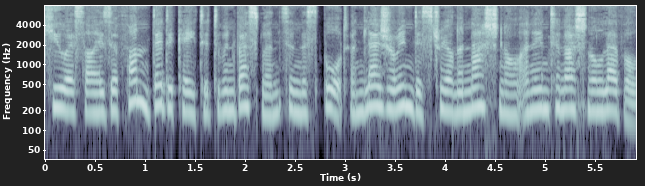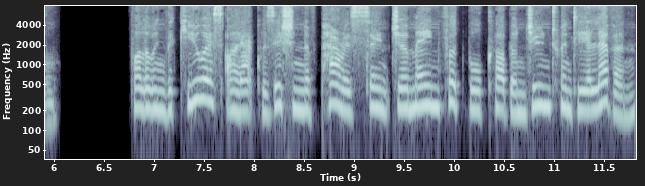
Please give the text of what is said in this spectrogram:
QSI is a fund dedicated to investments in the sport and leisure industry on a national and international level. Following the QSI acquisition of Paris Saint-Germain Football Club in June 2011,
